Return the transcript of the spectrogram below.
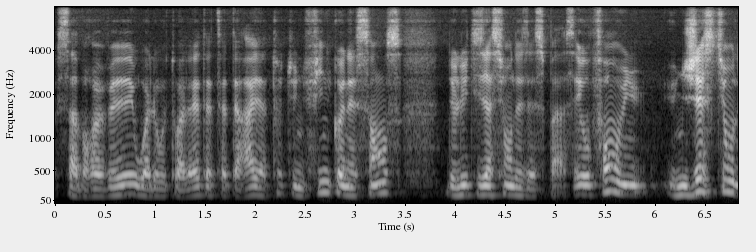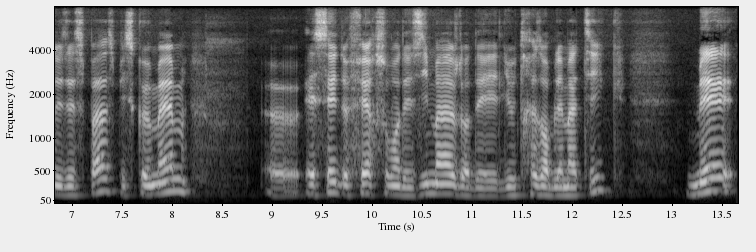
s'abreuver, où aller aux toilettes, etc. Il y a toute une fine connaissance de l'utilisation des espaces. Et au fond, une, gestion des espaces, puisque même euh, essayer de faire souvent des images dans des lieux très emblématiques, mais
